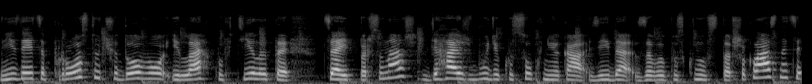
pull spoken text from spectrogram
Мені здається, просто чудово і легко втілити цей персонаж. Вдягаєш будь-яку сукню, яка зійде за випускну старшокласниці,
